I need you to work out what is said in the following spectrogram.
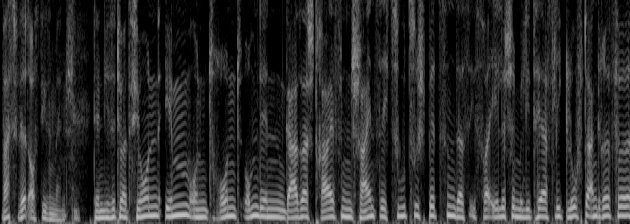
was wird aus diesen Menschen? Denn die Situation im und rund um den Gazastreifen scheint sich zuzuspitzen. Das israelische Militär fliegt Luftangriffe,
